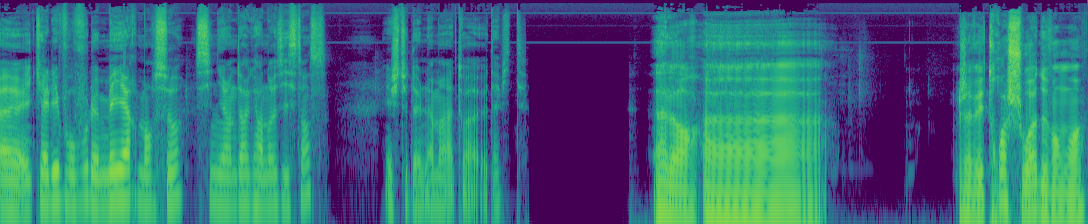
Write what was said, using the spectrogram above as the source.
Euh, quel est pour vous le meilleur morceau signé Underground Resistance? Et je te donne la main à toi, David. Alors, j'avais trois choix devant moi.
